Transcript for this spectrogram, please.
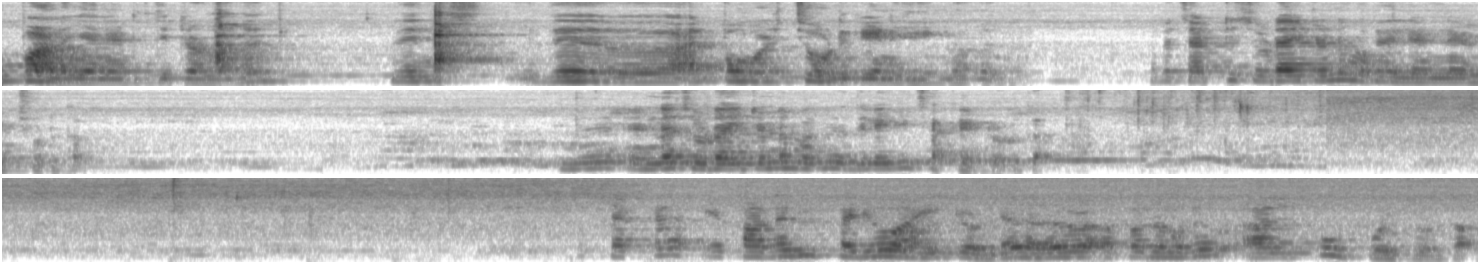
ഉപ്പാണ് ഞാൻ എടുത്തിട്ടുള്ളത്. ഇത് ഇത് അല്പം ഒഴിച്ചു കൊടുക്കുകയാണ് ചെയ്യുന്നത്. അപ്പോൾ ചട്ടി ചൂടായിട്ടുണ്ട് നമുക്ക് ഇതിൽ എണ്ണ ഒഴിച്ചു കൊടുക്കാം. പിന്നെ എണ്ണ ചൂടായിട്ടുണ്ട് നമുക്ക് ഇതിലേക്ക് ചക്ക ഇട്ട് കൊടുക്കാം. ചക്ക പകുതി പരുവായിട്ടുണ്ട്. അത് അപ്പോൾ നമുക്ക് അല്പം ഉപ്പ് ഒഴിച്ചു കൊടുക്കാം.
